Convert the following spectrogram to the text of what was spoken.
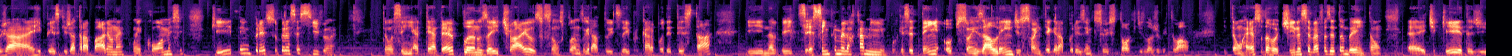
já RPs que já trabalham né, com e-commerce, que tem um preço super acessível, né? Então, assim, tem até planos aí, trials, que são os planos gratuitos aí para o cara poder testar, e, na, e, é sempre o melhor caminho, porque você tem opções além de só integrar, por exemplo, seu estoque de loja virtual. Então, o resto da rotina você vai fazer também. Então, é, etiqueta de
